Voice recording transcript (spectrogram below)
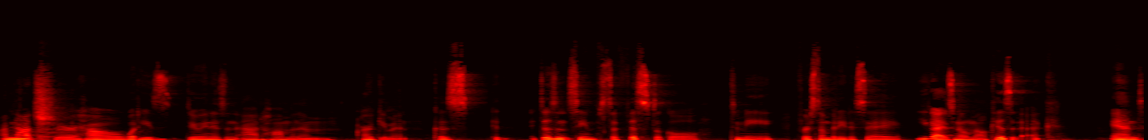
I'm not sure how what he's doing is an ad hominem argument because it, it doesn't seem sophistical to me for somebody to say, You guys know Melchizedek. And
